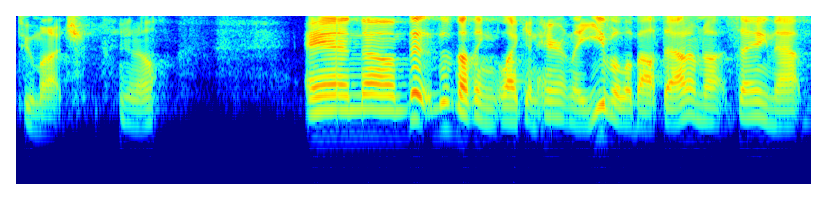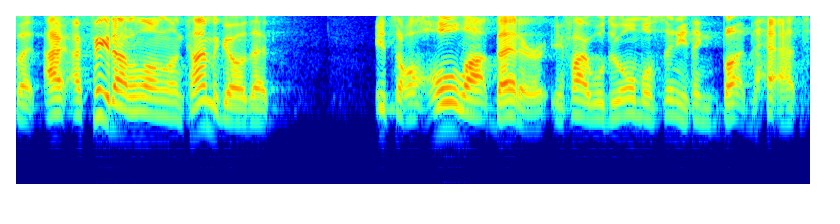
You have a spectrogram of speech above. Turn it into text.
too much, you know? And um, th- there's nothing like inherently evil about that. I'm not saying that. But I-, I figured out a long, long time ago that it's a whole lot better if I will do almost anything but that.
